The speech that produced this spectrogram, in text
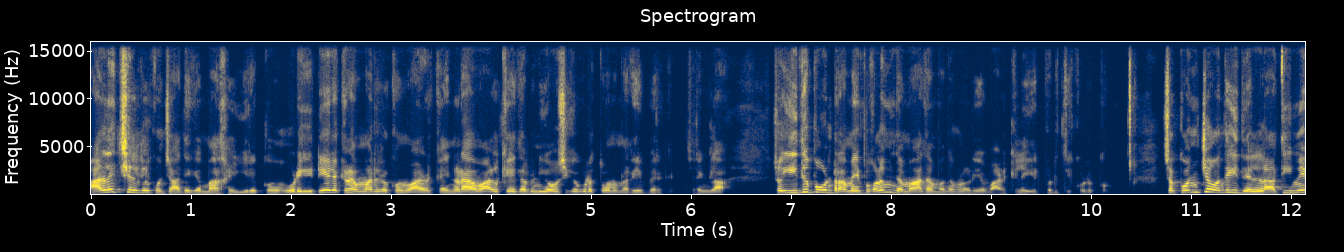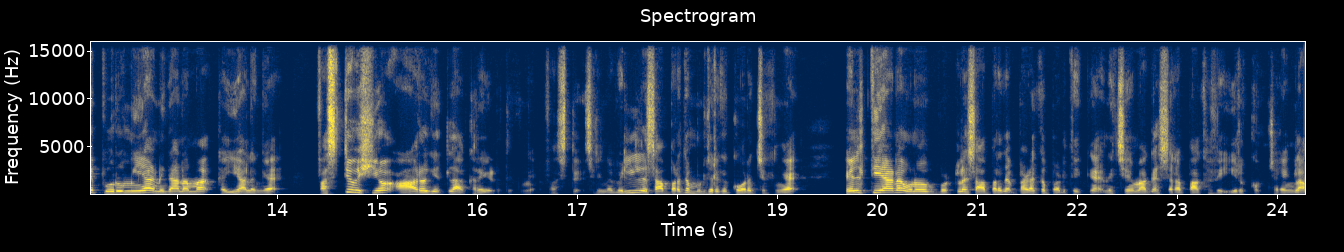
அலைச்சல்கள் கொஞ்சம் அதிகமாக இருக்கும். ஓடிக்கிட்டே இருக்கிற மாதிரி இருக்கும் வாழ்க்கை. என்னடா வாழ்க்கை இது அப்படின்னு யோசிக்க கூட தோணும் நிறைய பேருக்கு. சரிங்களா? ஸோ இது போன்ற அமைப்புகளும் இந்த மாதம் வந்து உங்களுடைய வாழ்க்கையில ஏற்படுத்தி கொடுக்கும். ஸோ கொஞ்சம் வந்து இது எல்லாத்தையுமே பொறுமையாக நிதானமாக கையாளுங்க. ஃபஸ்ட்டு விஷயம் ஆரோக்கியத்தில் அக்கறை எடுத்துக்கோங்க. ஃபஸ்ட்டு சரிங்களா? வெளியில் சாப்பிட்றத முடிஞ்சிருக்க குறைச்சிக்கோங்க. ஹெல்த்தியான உணவுப் பொருட்களை சாப்பிட்றத பழக்கப்படுத்திக்க நிச்சயமாக சிறப்பாகவே இருக்கும். சரிங்களா?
